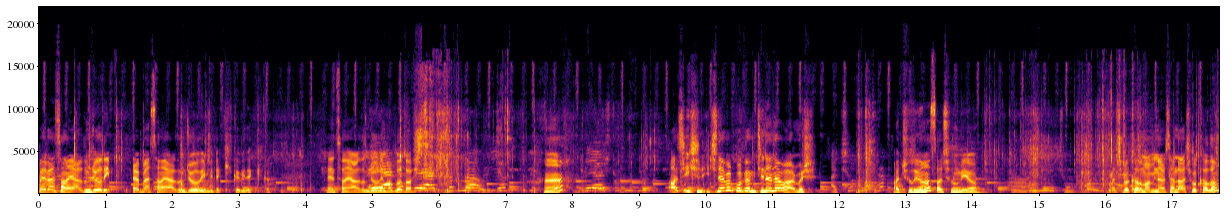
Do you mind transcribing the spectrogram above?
Ve ben sana yardımcı olayım. Evet ben sana yardımcı olayım. Bir dakika bir dakika. Ben sana yardımcı olayım abla da aç. Buraya açtık ne alacağım? Ha? Aç için, içine bak bakalım içine ne varmış. Açılmayacak. Açılıyor nasıl açılmıyor? Aç bakalım Aminer sen de aç bakalım.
